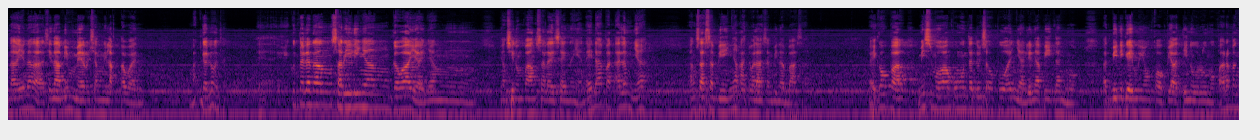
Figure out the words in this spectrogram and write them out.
na yun na nga, sinabi mo meron siyang nilaktawan. Ba't ganun? Eh, kung talagang sarili niyang gawa yan, yung, yung sinumpang salaysay na yan, eh dapat alam niya ang sasabihin niya kahit wala siyang binabasa. Ay, ikaw pa, mismo ang pumunta dun sa upuan niya, linapitan mo, at binigay mo yung kopya at tinuro mo. Para bang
